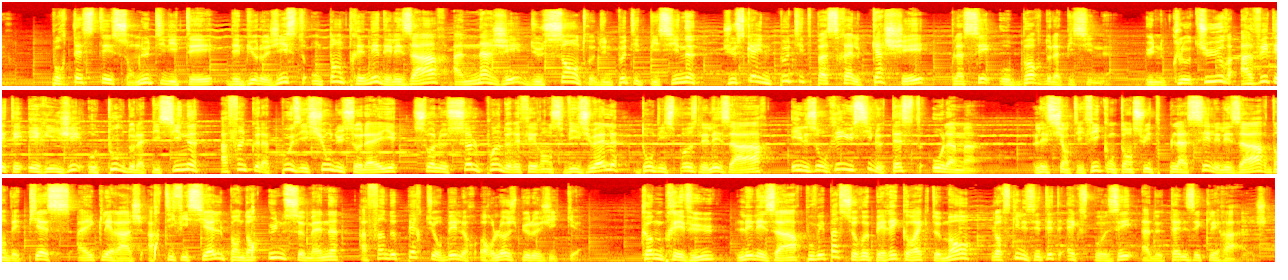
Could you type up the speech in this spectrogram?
Pour tester son utilité, des biologistes ont entraîné des lézards à nager du centre d'une petite piscine jusqu'à une petite passerelle cachée placée au bord de la piscine. Une clôture avait été érigée autour de la piscine afin que la position du soleil soit le seul point de référence visuel dont disposent les lézards et ils ont réussi le test haut la main. Les scientifiques ont ensuite placé les lézards dans des pièces à éclairage artificiel pendant une semaine afin de perturber leur horloge biologique. Comme prévu, les lézards pouvaient pas se repérer correctement lorsqu'ils étaient exposés à de tels éclairages.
